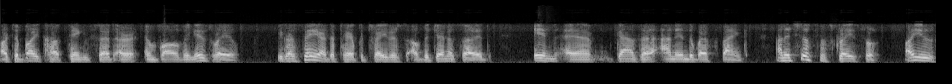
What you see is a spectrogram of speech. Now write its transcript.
or to boycott things that are involving Israel because they are the perpetrators of the genocide in uh, Gaza and in the West Bank. And it's just disgraceful. I use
